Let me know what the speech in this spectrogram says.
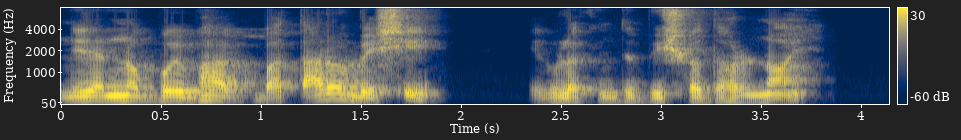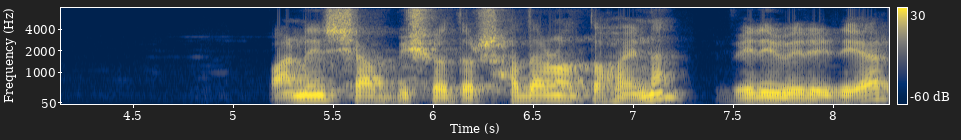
নিরানব্বই ভাগ বা তারও বেশি এগুলো কিন্তু বিষধর নয়। পানির সাপ বিষধর সাধারণত হয় না ভেরি ভেরি রেয়ার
